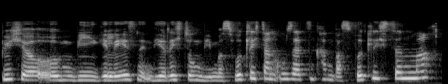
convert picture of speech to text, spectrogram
Bücher irgendwie gelesen in die Richtung, wie man es wirklich dann umsetzen kann, was wirklich Sinn macht.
